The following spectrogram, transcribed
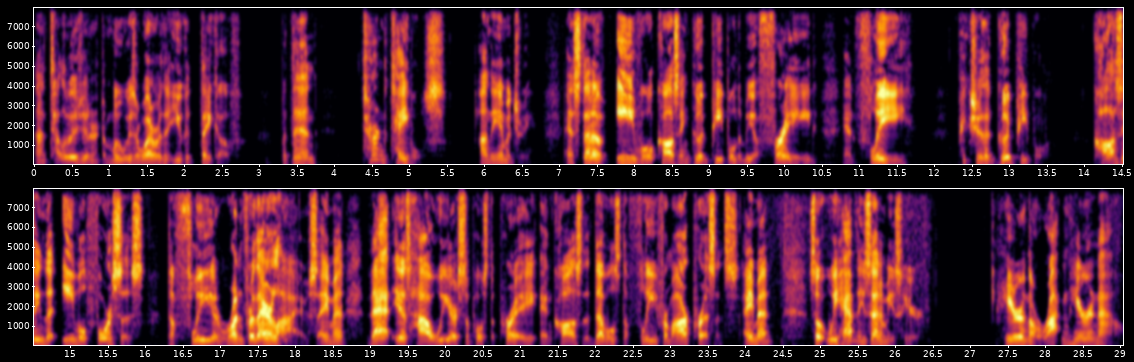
on television or at the movies or whatever that you could think of. But then turn the tables on the imagery. Instead of evil causing good people to be afraid and flee, picture the good people causing the evil forces to flee and run for their lives. Amen. That is how we are supposed to pray and cause the devils to flee from our presence. Amen. So we have these enemies here, here in the rotten here and now.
